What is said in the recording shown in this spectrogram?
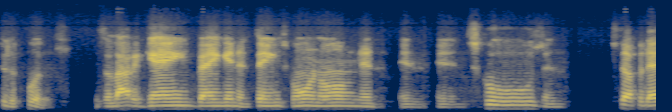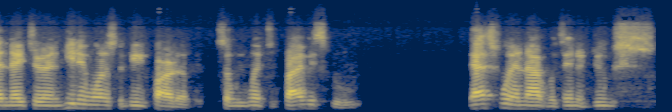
to the fullest. There's a lot of gang banging and things going on in, in, in schools and stuff of that nature, and he didn't want us to be part of it. So we went to private school. That's when I was introduced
